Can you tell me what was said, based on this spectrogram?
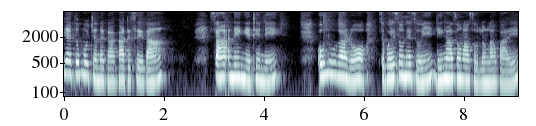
ညက်သို့မဟုတ်ကြံတကာက30သာစားအနှဲငယ်ထင်းမယ်အုံးတို့ကတော့စပွဲစုံနဲ့ဆိုရင်၄၅စုံလောက်ဆိုလုံလောက်ပါတယ်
